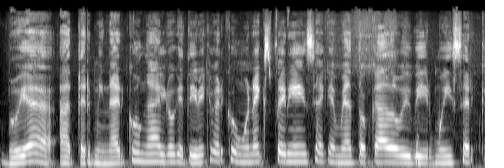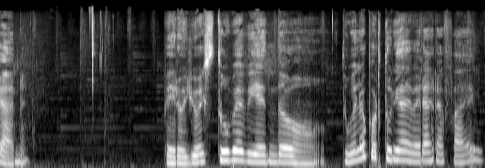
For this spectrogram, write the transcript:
voy a, a terminar con algo que tiene que ver con una experiencia que me ha tocado vivir muy cercana. Pero yo estuve viendo, tuve la oportunidad de ver a Rafael,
